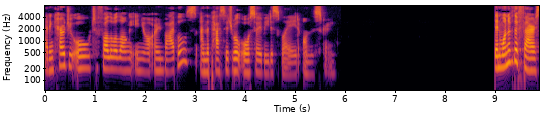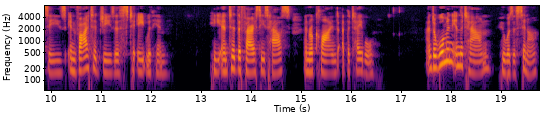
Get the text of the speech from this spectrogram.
I'd encourage you all to follow along in your own Bibles, and the passage will also be displayed on the screen. Then one of the Pharisees invited Jesus to eat with him he entered the Pharisee's house and reclined at the table. And a woman in the town, who was a sinner,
